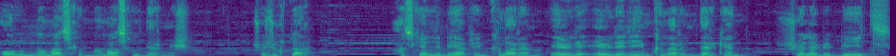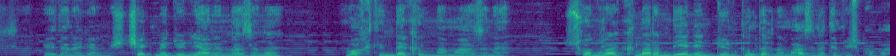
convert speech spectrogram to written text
oğlum namaz kıl, namaz kıl dermiş. Çocuk da askerliğimi yapayım kılarım, evle, evleneyim kılarım derken şöyle bir beyit meydana gelmiş. Çekme dünyanın nazını, vaktinde kıl namazını. Sonra kılarım diyenin dün kıldık namazını demiş baba.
